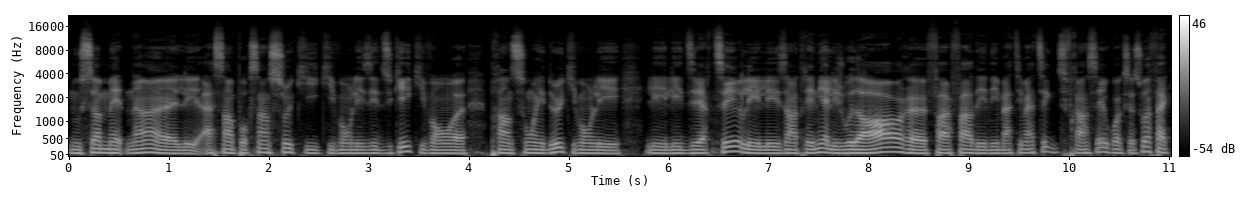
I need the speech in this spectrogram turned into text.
Nous sommes maintenant euh, à 100% ceux qui, vont les éduquer, qui vont euh, prendre soin d'eux, qui vont les, les, divertir, les, les, entraîner à aller jouer dehors, euh, faire faire des, mathématiques, du français ou quoi que ce soit. Fait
